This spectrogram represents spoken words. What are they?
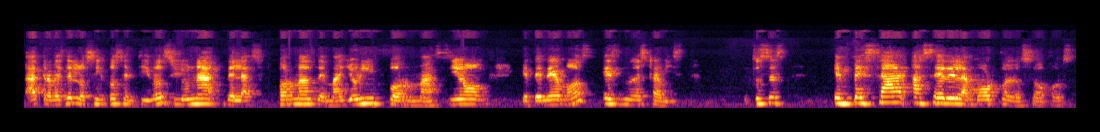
a través de los cinco sentidos y una de las formas de mayor información que tenemos es nuestra vista. Entonces, empezar a hacer el amor con los ojos.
